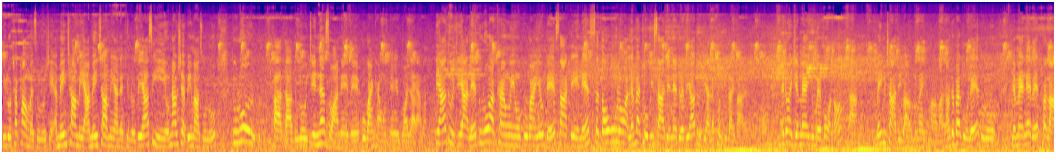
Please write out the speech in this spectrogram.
ဒီလိုထပ်ဖောက်မယ်ဆိုလို့ရှိရင်အမိန့်ချမရအမိန့်ချမရနဲ့ဖြစ်လို့တရားစီရင်ကိုနှောက်ယှက်ပေးမှဆိုလို့သူတို့ဖာတာသူတို့ကျင့်နဲ့စွာနဲ့ပဲကိုယ်ပိုင်ခံဝင်ပြန်ရုပ်သွားကြတာပါတရားသူကြီးကလည်းသူတို့ကခံဝင်ကိုကိုယ်ပိုင်ရုပ်တယ်စာတင်တယ်73ဦးလုံးကလက်မှတ်ထိုးပြီးစာတင်တဲ့အတွက်တရားသူကြီးကလည်းခွင့်ပြုလိုက်ပါတယ် အဲ့တော့ယမန်ယူမယ်ပေါ့နော်ဒါမိတ်မချသေးပါဘူးယမန်ယူမှာပါနောက်တစ်ပတ်ကိုလည်းသူတို့ယမန်နဲ့ပဲထွက်လာ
